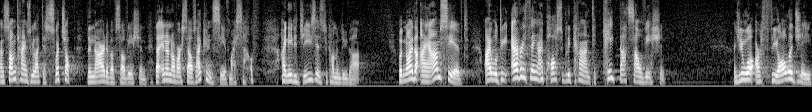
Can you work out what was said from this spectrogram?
And sometimes we like to switch up the narrative of salvation that in and of ourselves, I couldn't save myself. I needed Jesus to come and do that. But now that I am saved, I will do everything I possibly can to keep that salvation. And you know what? Our theology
